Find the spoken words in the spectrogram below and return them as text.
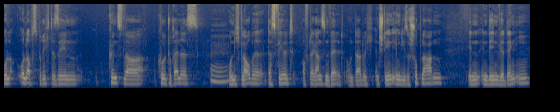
Urlaubsberichte sehen, Künstler, Kulturelles. Und ich glaube, das fehlt auf der ganzen Welt. Und dadurch entstehen eben diese Schubladen, in, in denen wir denken.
